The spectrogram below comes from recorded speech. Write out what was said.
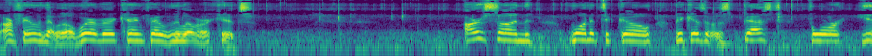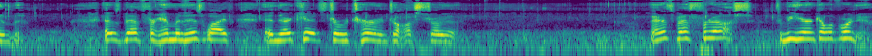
our family that well. We're a very caring family. We love our kids. Our son wanted to go because it was best for him. It was best for him and his wife and their kids to return to Australia. And it's best for us to be here in California.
